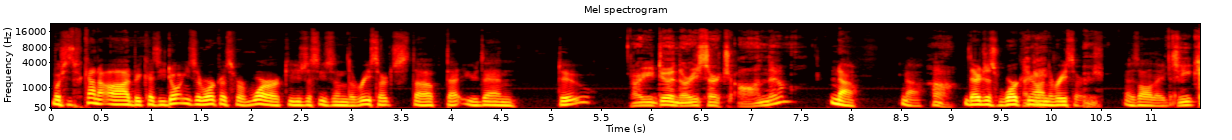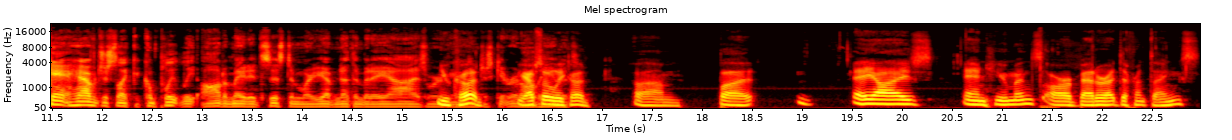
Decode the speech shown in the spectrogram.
which is kind of odd because you don't use your workers for work; you just use them to research stuff that you then do. Are you doing the research on them? No, no. Huh. They're just working Okay. on the research. Is all they do. So you can't have just like a completely automated system where you have nothing but AIs where You know, could. just get rid of You all absolutely could. Um, but AIs and humans are better at different things.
